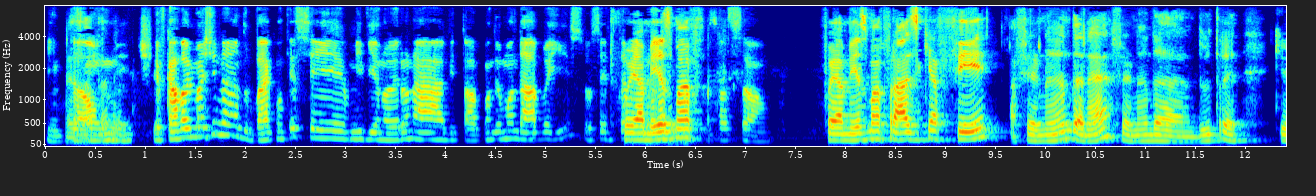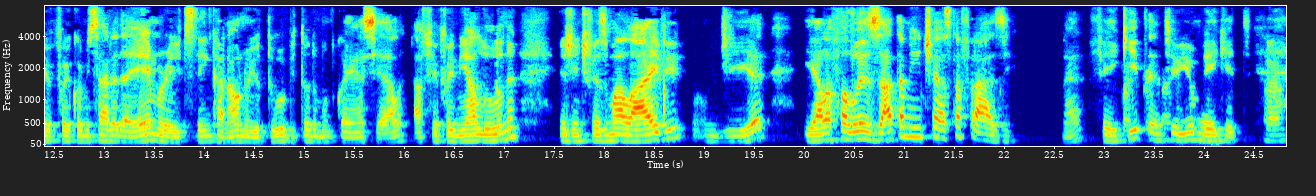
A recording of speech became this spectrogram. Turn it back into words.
Então, Exatamente. eu ficava imaginando, vai acontecer, eu me via na aeronave e tal. Quando eu mandava isso, você foi a mesma sensação. Foi a mesma frase que a Fê, a Fernanda, né? Fernanda Dutra, que foi comissária da Emirates, tem canal no YouTube, todo mundo conhece ela. A Fê foi minha aluna, e a gente fez uma live um dia, e ela falou exatamente esta frase, né? Fake it until you make it. É.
